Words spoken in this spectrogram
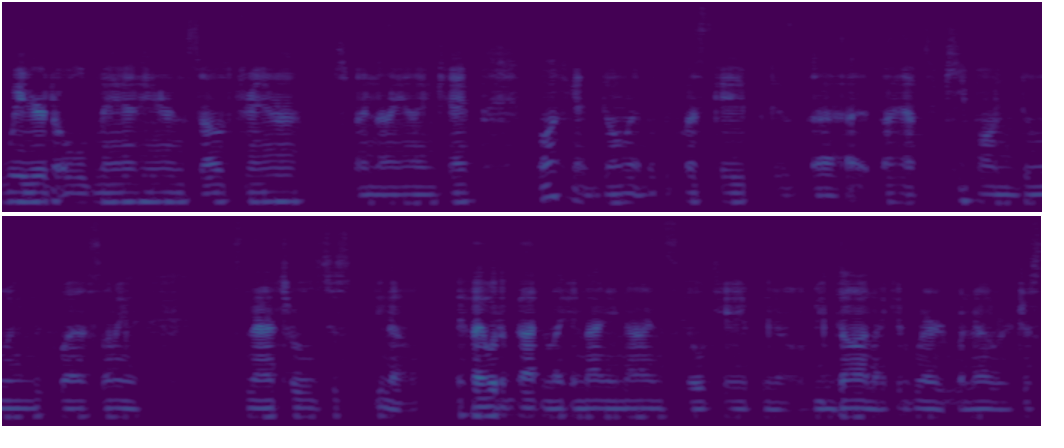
weird old man here in South Draynor. Spend 99k. The only thing I don't like about the quest cape is that I have to keep on doing the quest. I mean, it's natural. It's just, you know, if I would have gotten like a 99 skill cape, you know, it'd be done. I could wear it whenever. Just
